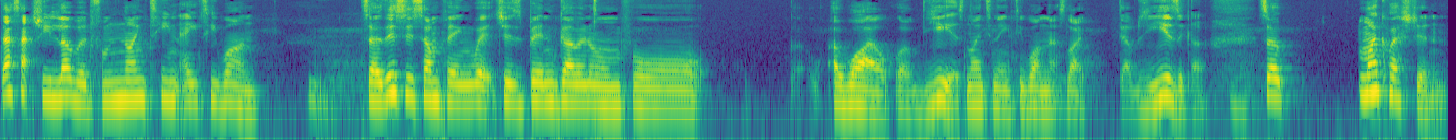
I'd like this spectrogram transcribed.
That's actually lowered from 1981. So this is something which has been going on for a while, well, years. 1981. That's like that was years ago. Mm. So my question,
